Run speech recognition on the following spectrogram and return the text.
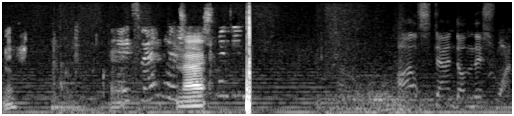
Nicht? Okay. Nein. I'll stand on this one.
